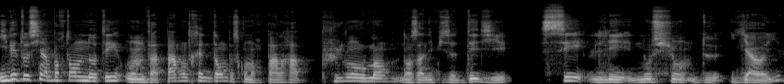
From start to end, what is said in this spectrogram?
Il est aussi important de noter, on ne va pas rentrer dedans parce qu'on en reparlera plus longuement dans un épisode dédié, c'est les notions de yaoi,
